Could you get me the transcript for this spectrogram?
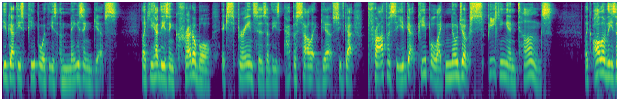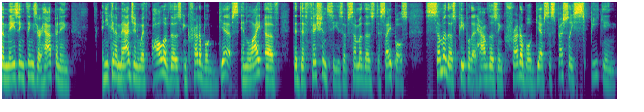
you've got these people with these amazing gifts. Like you had these incredible experiences of these apostolic gifts. You've got prophecy. You've got people like, no joke, speaking in tongues. Like all of these amazing things are happening. And you can imagine with all of those incredible gifts, in light of the deficiencies of some of those disciples, some of those people that have those incredible gifts, especially speaking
